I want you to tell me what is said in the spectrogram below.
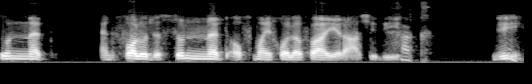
sunnat and follow the sunnat of my khulafai rashidin. Haq. जी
